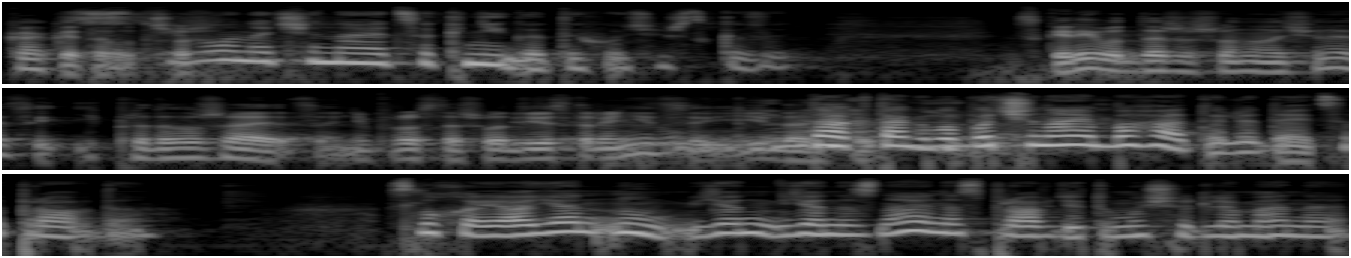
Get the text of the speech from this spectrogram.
Как это С вот? чего начинается книга, ты хочешь сказать? Скорее, вот даже, що вона починається і продовжується, не просто, що дві страниці і далі. Так, так, бо починає багато людей, це правда. Слухай, а я ну, я, я не знаю насправді, тому що для мене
